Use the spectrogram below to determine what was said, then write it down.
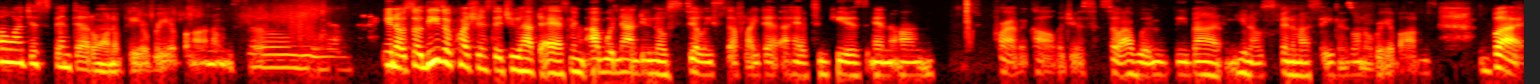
Oh, I just spent that on a pair of red bottoms. So, yeah you know so these are questions that you have to ask and i would not do no silly stuff like that. I have two kids in um private colleges so i wouldn't be buying you know spending my savings on no red bottoms. But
